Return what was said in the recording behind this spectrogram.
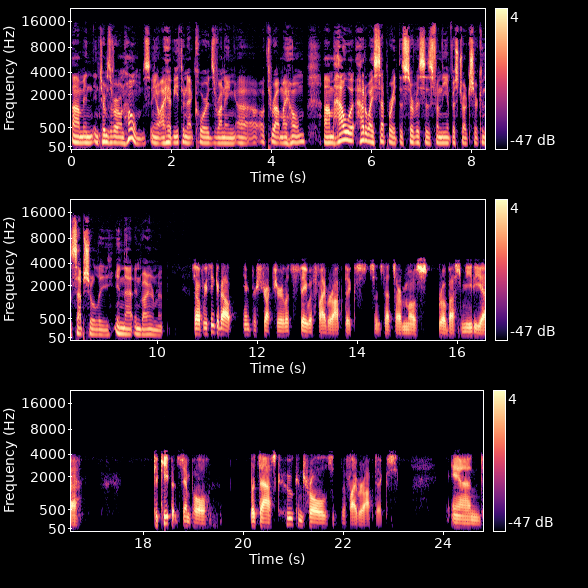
um, in, in terms of our own homes. You know, I have Ethernet cords running uh, throughout my home. Um, how how do I separate the services from the infrastructure conceptually in that environment? So if we think about infrastructure, let's stay with fiber optics since that's our most robust media. To keep it simple, let's ask who controls the fiber optics? And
